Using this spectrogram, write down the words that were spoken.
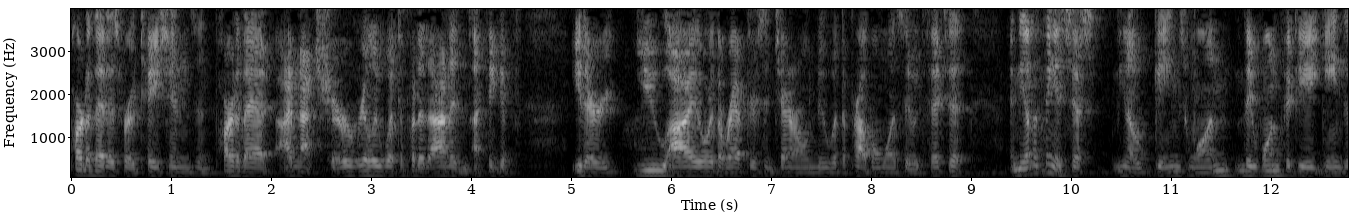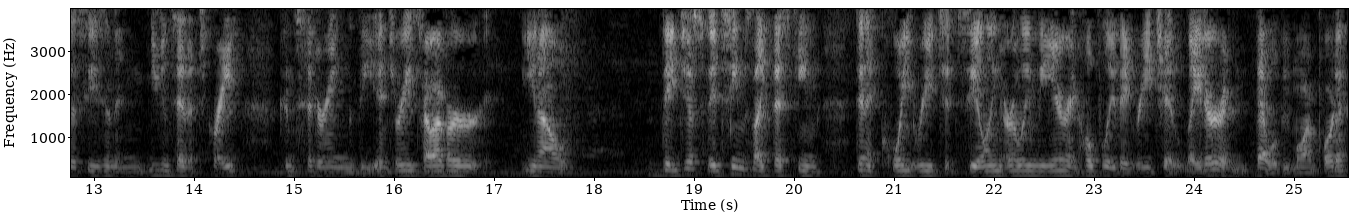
part of that is rotations, and part of that I'm not sure really what to put it on. And I think if either you, I, or the Raptors in general knew what the problem was, they would fix it. And the other thing is just you know games won. They won 58 games this season, and you can say that's great considering the injuries. However, you know they just it seems like this team didn't quite reach its ceiling early in the year, and hopefully they reach it later, and that will be more important.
